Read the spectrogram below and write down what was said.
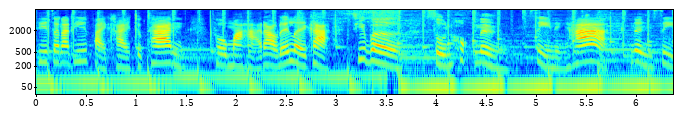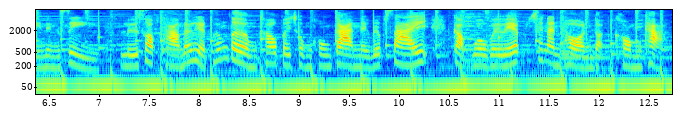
ที่เจ้าหน้าที่ฝ่ายขายทุกท่าน โทรมาหาเราได้เลยค่ะ ที่เบอร์ 061 415 1414 หรือสอบถามรายละเอียดเพิ่มเติมเข้าไปชมโครงการในเว็บไซต์กับ www.chanantorn.com ค่ะ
